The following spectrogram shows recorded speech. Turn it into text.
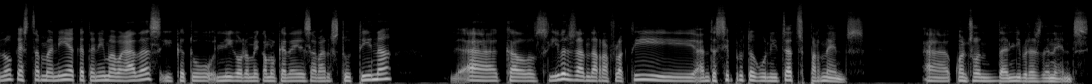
no, aquesta mania que tenim a vegades i que tu lliga una mica amb el que deies abans tu, Tina, uh, que els llibres han de reflectir, han de ser protagonitzats per nens uh, quan són de llibres de nens.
